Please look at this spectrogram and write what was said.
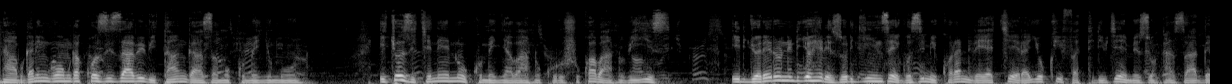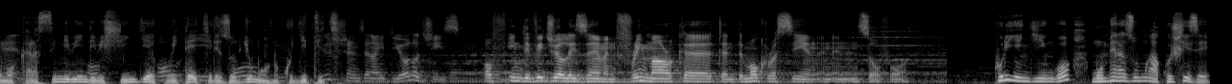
Ntabwo ari ngombwa ko zizaba ibitangaza mu kumenya umuntu. Icyo zikeneye ni ukumenya abantu kurusha uko abantu biyizi iryo rero ni ryo herezo ry'inzego z'imikoranire ya kera yo kwifatira ibyemezo nka za demokarasi n'ibindi bishingiye ku bitekerezo by'umuntu ku giti cye. Kuri iyi ngingo mu mpera z'umwaka ushize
